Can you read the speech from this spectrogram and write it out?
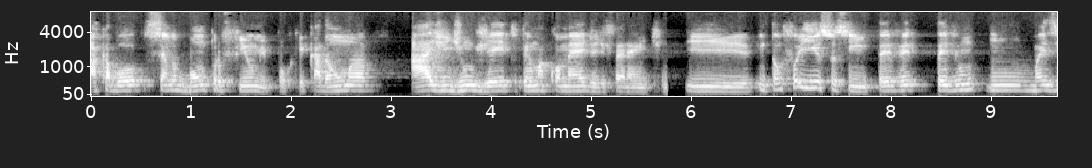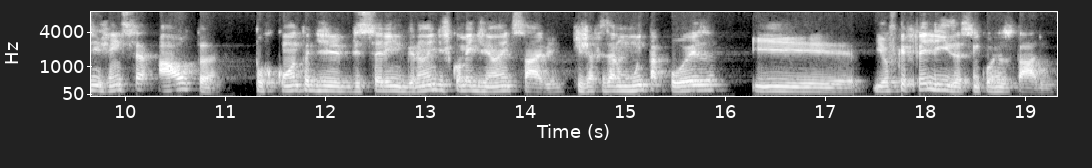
acabou sendo bom para o filme, porque cada uma age de um jeito, tem uma comédia diferente. E então foi isso, assim, teve, teve um- uma exigência alta por conta de, de serem grandes comediantes, sabe? Que já fizeram muita coisa e, e eu fiquei feliz, assim, com o resultado.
